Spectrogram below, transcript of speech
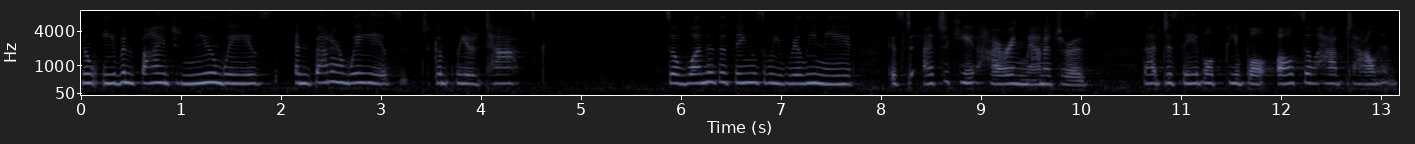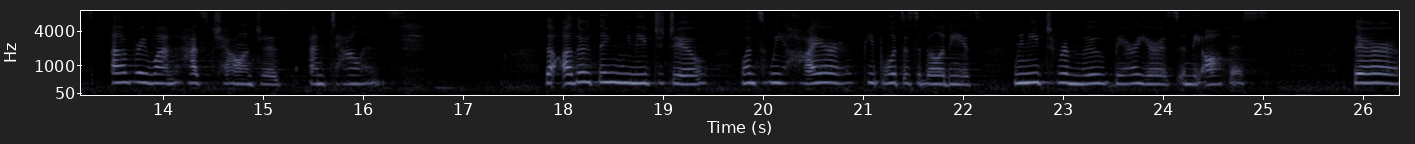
You'll even find new ways and better ways to complete a task. So, one of the things we really need is to educate hiring managers that disabled people also have talents. Everyone has challenges and talents. The other thing we need to do once we hire people with disabilities, we need to remove barriers in the office. There are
